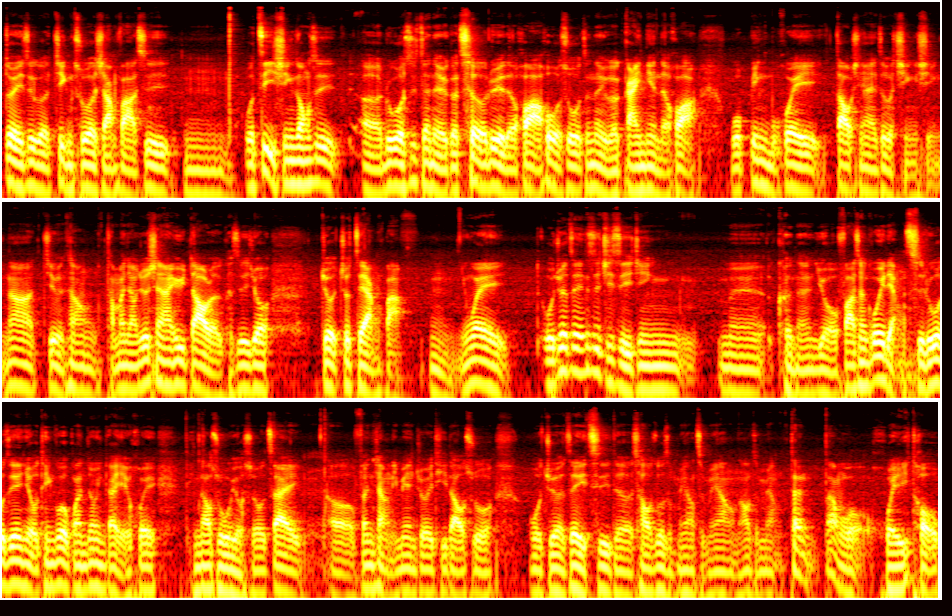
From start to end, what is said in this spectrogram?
对这个进出的想法是，嗯，我自己心中是，呃，如果是真的有一个策略的话，或者说真的有个概念的话。我并不会到现在这个情形，那基本上坦白讲，就现在遇到了，可是就就就这样吧，嗯，因为我觉得这件事其实已经没可能有发生过一两次。如果之前有听过观众，应该也会听到说，我有时候在呃分享里面就会提到说，我觉得这一次的操作怎么样怎么样，然后怎么样。但但我回头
